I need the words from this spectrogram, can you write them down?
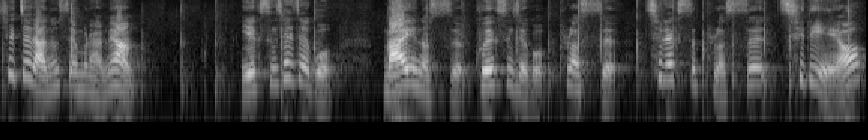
실제 나눗셈을 하면 2x 세제곱 마이너스 9x 제곱 플러스 7x 플러스 7이에요.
